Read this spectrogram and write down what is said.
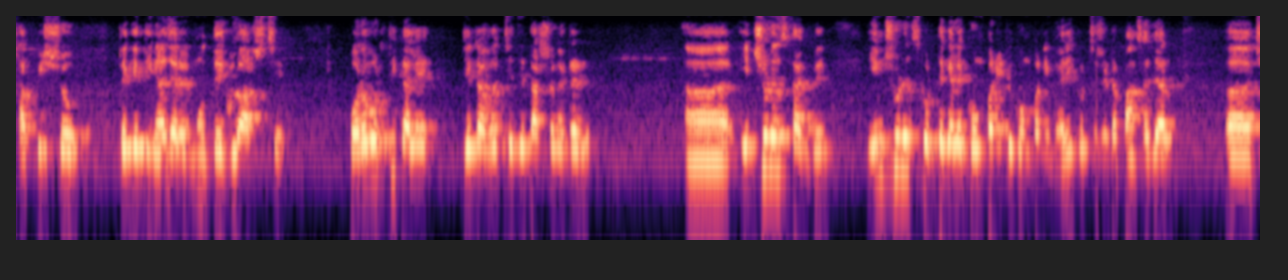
ছাব্বিশশো থেকে তিন হাজারের মধ্যে এগুলো আসছে। পরবর্তীকালে যেটা হচ্ছে যে তার সঙ্গে একটা ইন্স্যুরেন্স থাকবে। ইন্স্যুরেন্স করতে গেলে কোম্পানি টু কোম্পানি ভ্যারি করছে, সেটা পাঁচ হাজার ছ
